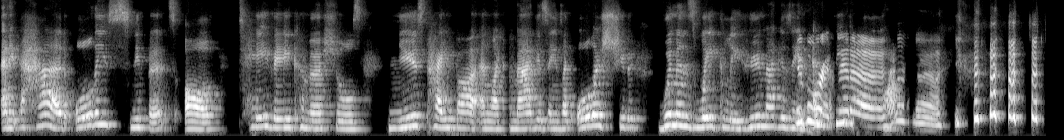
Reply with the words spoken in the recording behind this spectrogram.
And it had all these snippets of TV commercials, newspaper, and like magazines, like all those stupid Women's Weekly, Who magazine. Who wore it better?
